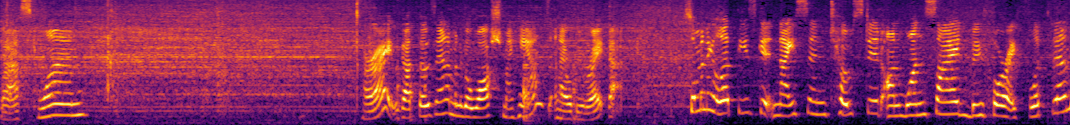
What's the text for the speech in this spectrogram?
Last one. All right, we got those in. I'm gonna go wash my hands and I will be right back. So I'm gonna let these get nice and toasted on one side before I flip them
